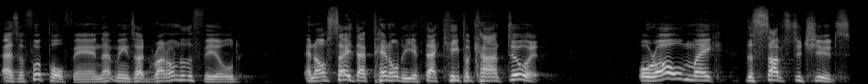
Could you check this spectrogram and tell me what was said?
As a football fan, that means I'd run onto the field and I'll save that penalty if that keeper can't do it. Or I'll make the substitutes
